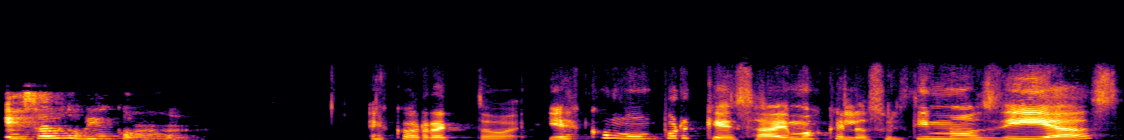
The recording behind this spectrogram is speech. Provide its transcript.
es algo bien común. Es correcto. Y es común porque sabemos que los últimos días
